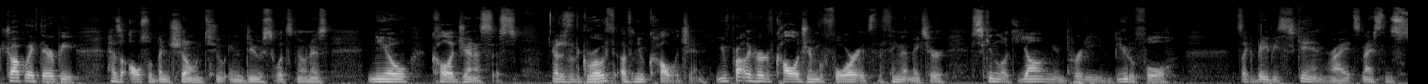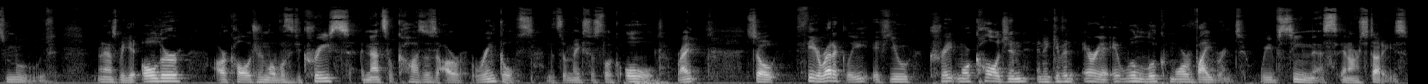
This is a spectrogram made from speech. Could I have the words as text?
Shockwave therapy has also been shown to induce what's known as neocollagenesis. That is the growth of new collagen. You've probably heard of collagen before. It's the thing that makes your skin look young and pretty and beautiful. It's like a baby's skin, right? It's nice and smooth. And as we get older, our collagen levels decrease, and that's what causes our wrinkles. That's what makes us look old, right? So theoretically, if you create more collagen in a given area, it will look more vibrant. We've seen this in our studies.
